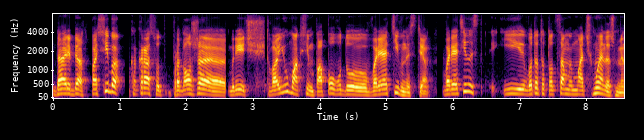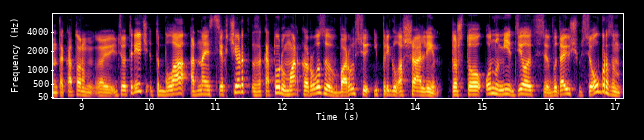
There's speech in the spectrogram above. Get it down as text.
Да, ребят, спасибо. Как раз вот продолжая речь твою, Максим, по поводу вариативности. Вариативность и вот этот тот самый матч-менеджмент, о котором э, идет речь, это была одна из тех черт, за которую Марка Роза в Боруссию и приглашали. То, что он умеет делать выдающимся образом,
